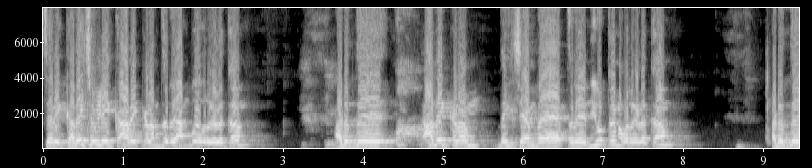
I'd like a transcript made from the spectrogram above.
சரி கதை சொல்லி காதைக்களம் திரு அன்பு அவர்களுக்கும் அடுத்து காதைக்களத்தை சேர்ந்த திரு நியூட்டன் அவர்களுக்கும் அடுத்து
